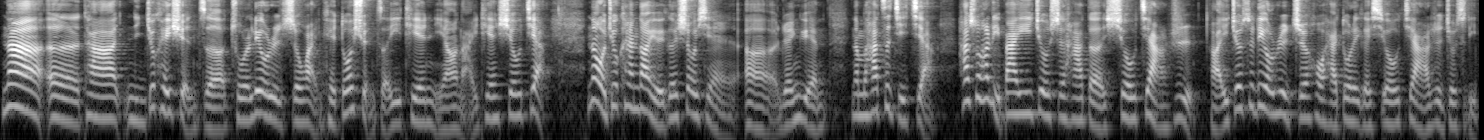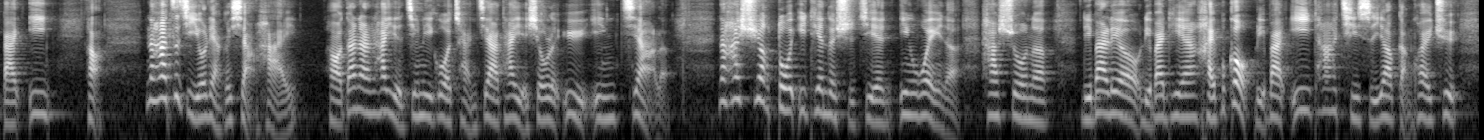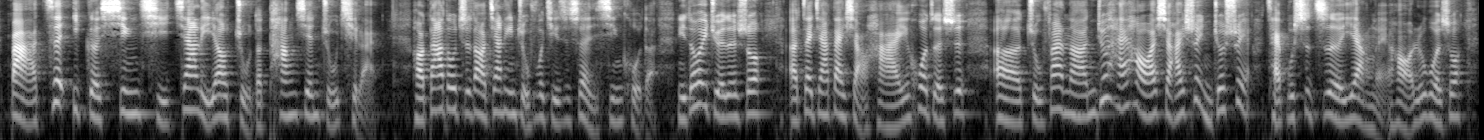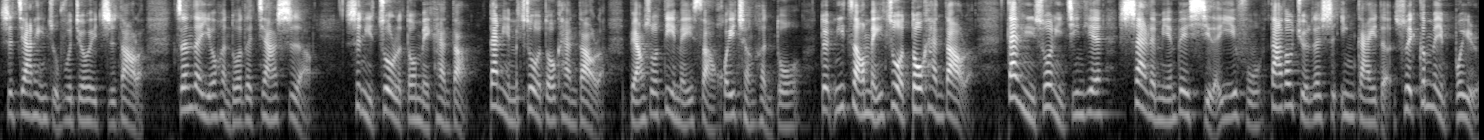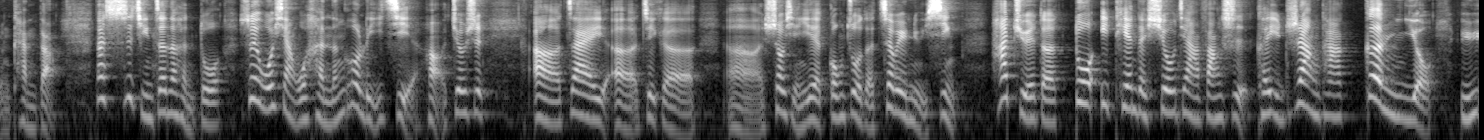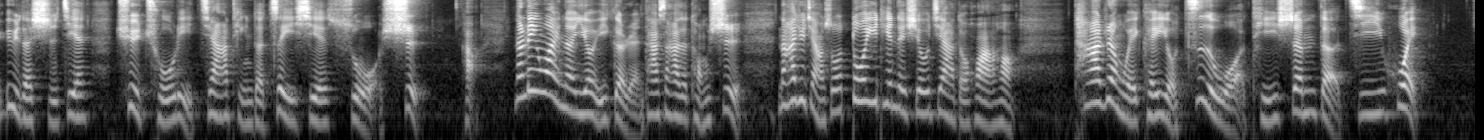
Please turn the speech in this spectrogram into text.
那呃，他你就可以选择，除了六日之外，你可以多选择一天，你要哪一天休假？那我就看到有一个寿险呃人员，那么他自己讲，他说他礼拜一就是他的休假日啊，也就是六日之后还多了一个休假日，就是礼拜一。好，那他自己有两个小孩，好，当然他也经历过产假，他也休了育婴假了。那他需要多一天的时间，因为呢，他说呢，礼拜六、礼拜天还不够，礼拜一他其实要赶快去把这一个星期家里要煮的汤先煮起来。好，大家都知道家庭主妇其实是很辛苦的，你都会觉得说，呃，在家带小孩或者是呃煮饭呐、你就还好啊，小孩睡你就睡，才不是这样嘞哈。如果说是家庭主妇，就会知道了，真的有很多的家事啊。是你做了都没看到，但你们做都看到了。比方说地没扫，灰尘很多，对，你只要没做都看到了。但你说你今天晒了棉被、洗了衣服，大家都觉得是应该的，所以根本也不会有人看到。那事情真的很多，所以我想我很能够理解哈，就是呃，在呃这个呃寿险业工作的这位女性。他觉得多一天的休假方式可以让他更有余裕的时间去处理家庭的这些琐事。好，那另外呢，也有一个人，他是他的同事，那他就讲说，多一天的休假的话，哈，他认为可以有自我提升的机会。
